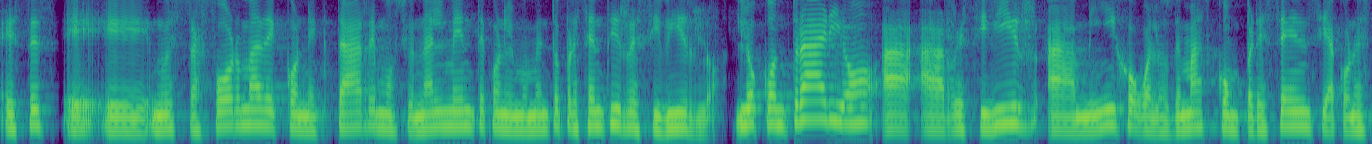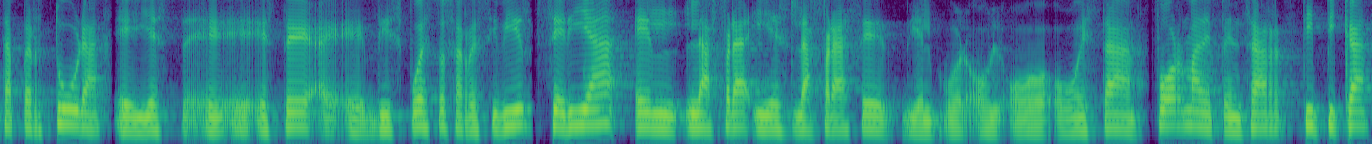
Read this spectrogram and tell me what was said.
Esta es eh, nuestra forma de conectar emocionalmente con el momento presente y recibirlo. Lo contrario a recibir a mi hijo o a los demás con presencia, con esta apertura, eh, y esté eh, este, eh, dispuestos a recibir, sería el, la y es la frase y el, o, esta forma de pensar típica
